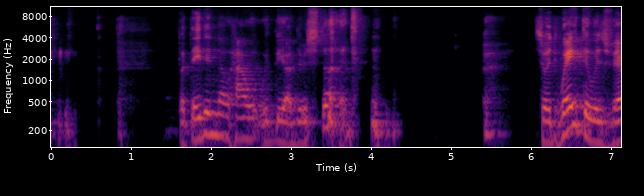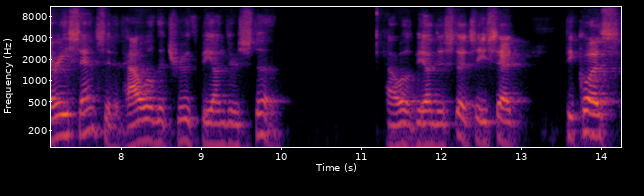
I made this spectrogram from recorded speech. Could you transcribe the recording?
but they didn't know how it would be understood. so Advaita was very sensitive. How will the truth be understood? How will it be understood? So he said, because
